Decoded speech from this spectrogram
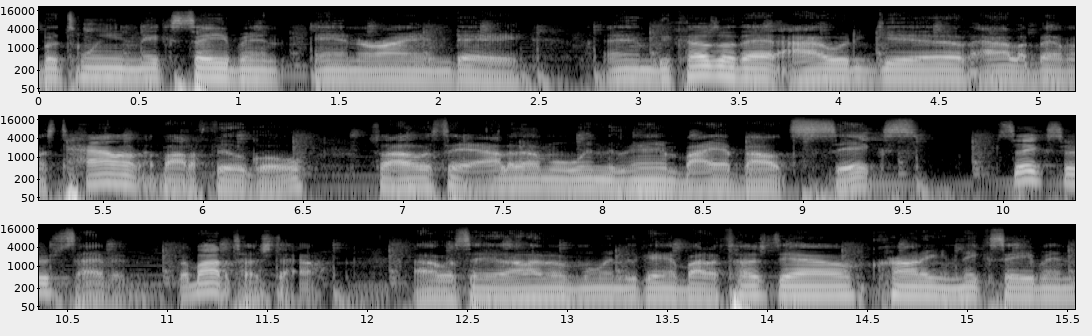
between Nick Saban and Ryan Day. And because of that, I would give Alabama's talent about a field goal. So I would say Alabama win this game by about six, six or seven, about a touchdown. I would say Alabama win the game by a touchdown, crowning Nick Saban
